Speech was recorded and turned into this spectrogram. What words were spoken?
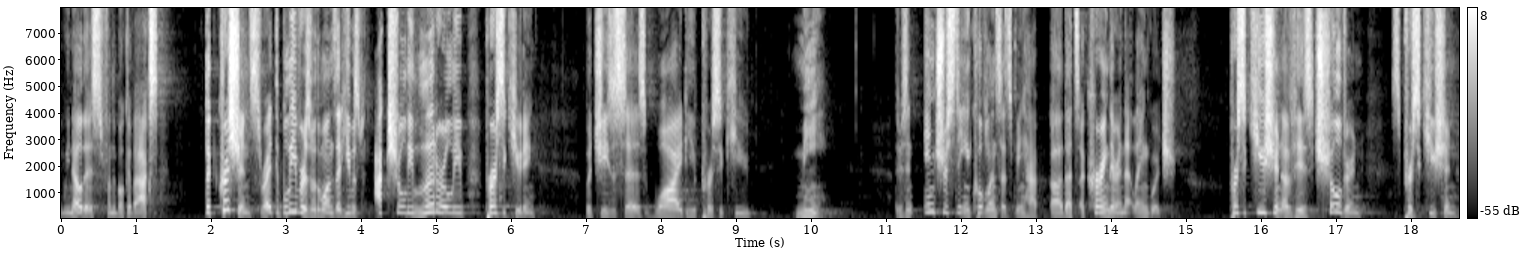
we know this from the book of Acts, the Christians, right? The believers are the ones that he was actually literally persecuting. But Jesus says, Why do you persecute me? There's an interesting equivalence that's, being hap- uh, that's occurring there in that language. Persecution of his children is persecution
